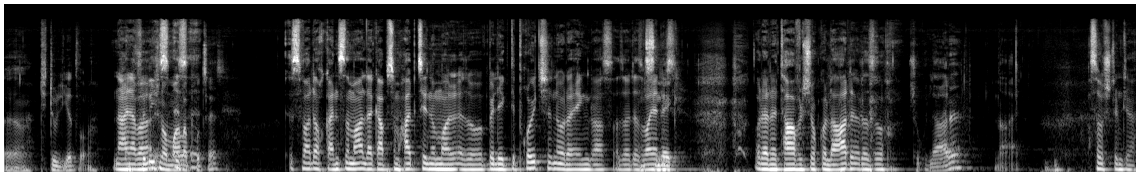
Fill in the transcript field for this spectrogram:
äh, tituliert wurde. Nein, Ein aber. Völlig normaler es, Prozess. Es war doch ganz normal, da gab es um halb zehn nochmal also belegte Brötchen oder irgendwas. Also das Ein war Snack. ja nicht. Oder eine Tafel Schokolade oder so. Schokolade? Nein. Ach so, stimmt ja.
